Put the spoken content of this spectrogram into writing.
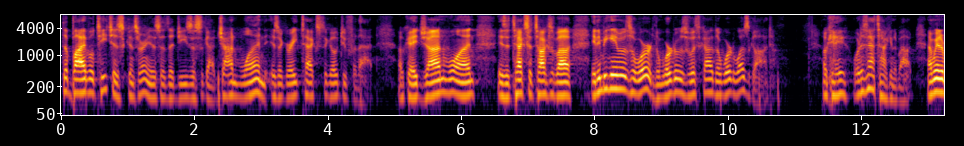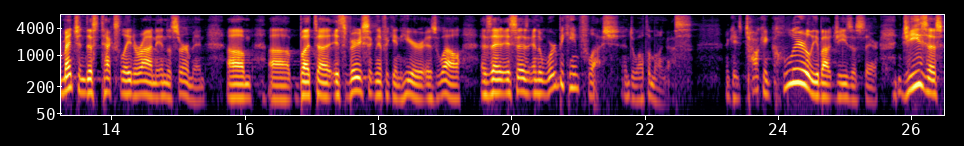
the Bible teaches concerning this is that Jesus is God. John 1 is a great text to go to for that. Okay, John 1 is a text that talks about, it in the beginning was the Word, the Word was with God, the Word was God. Okay, what is that talking about? I'm going to mention this text later on in the sermon, um, uh, but uh, it's very significant here as well, as that it says, and the Word became flesh and dwelt among us. Okay, he's talking clearly about Jesus there. Jesus,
